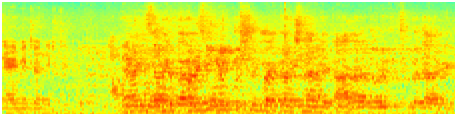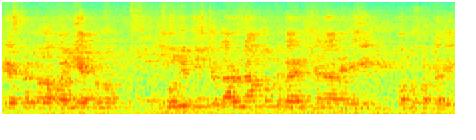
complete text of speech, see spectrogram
ন্যায় বিচার নিশ্চিত করা কি সুনির্দিষ্ট কারণ নাম বলতে পারেন সেনাবাহিনীর কর্মকর্তাদের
